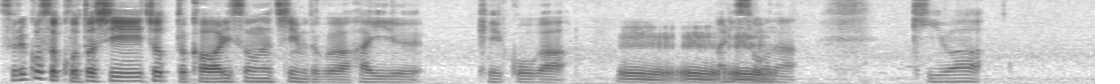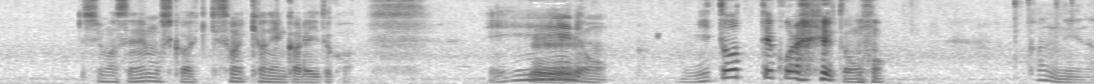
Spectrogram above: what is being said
それこそ今年ちょっと変わりそうなチームとかが入る傾向が。ありそうな気はしますよね。もしくはそ去年からいいとか。えーうん。でも水戸って来られるともう。分かんねえな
